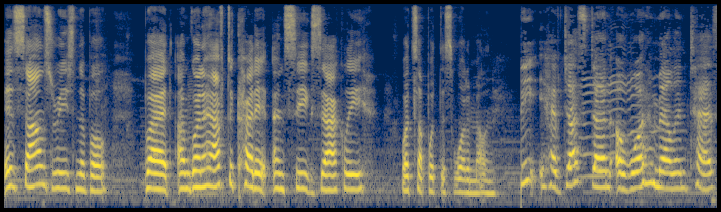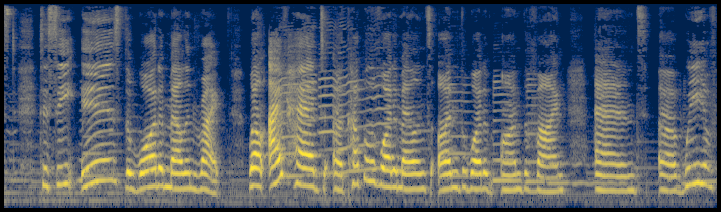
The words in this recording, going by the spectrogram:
it sounds reasonable but I'm going to have to cut it and see exactly what's up with this watermelon. We have just done a watermelon test to see is the watermelon ripe. Well, I've had a couple of watermelons on the water on the vine, and uh, we have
